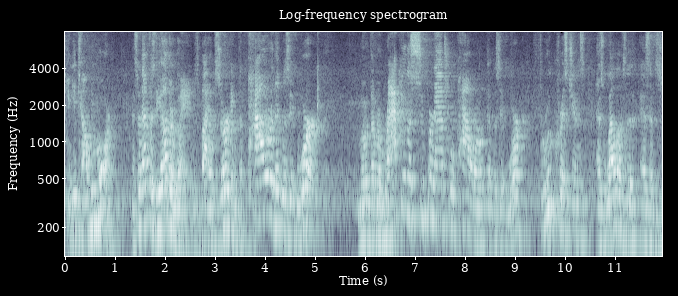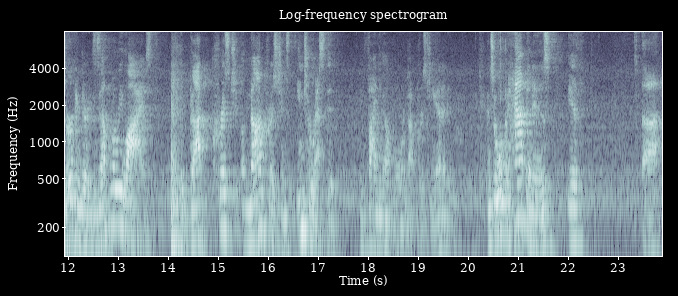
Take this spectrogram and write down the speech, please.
Can you tell me more? And so that was the other way. It was by observing the power that was at work, the miraculous supernatural power that was at work through Christians, as well as, as observing their exemplary lives that got Christian, non-Christians interested in finding out more about Christianity. And so what would happen is, if uh,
